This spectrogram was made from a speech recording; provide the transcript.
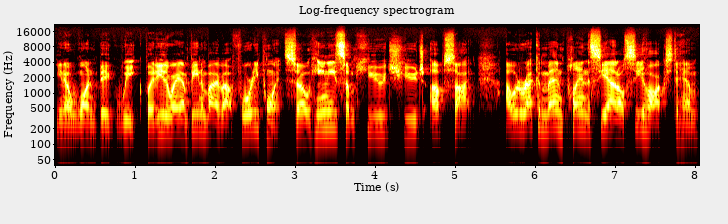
you know one big week. But either way, I'm beating by about 40 points. So he needs some huge, huge upside. I would recommend playing the Seattle Seahawks to him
